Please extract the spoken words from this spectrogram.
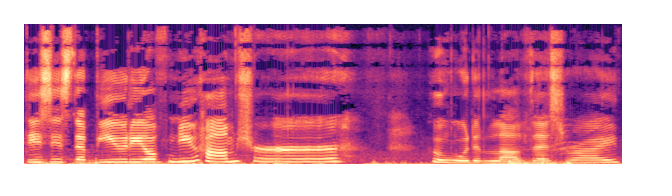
This is the beauty of New Hampshire. Who wouldn't love this, right?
